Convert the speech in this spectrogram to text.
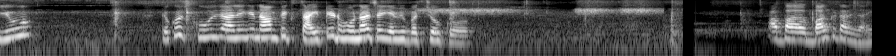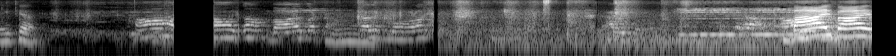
you देखो स्कूल जाने के नाम पे एक्साइटेड होना चाहिए अभी बच्चों को। आप बा, बाल कटाने जाएँगे क्या? बाय बाय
